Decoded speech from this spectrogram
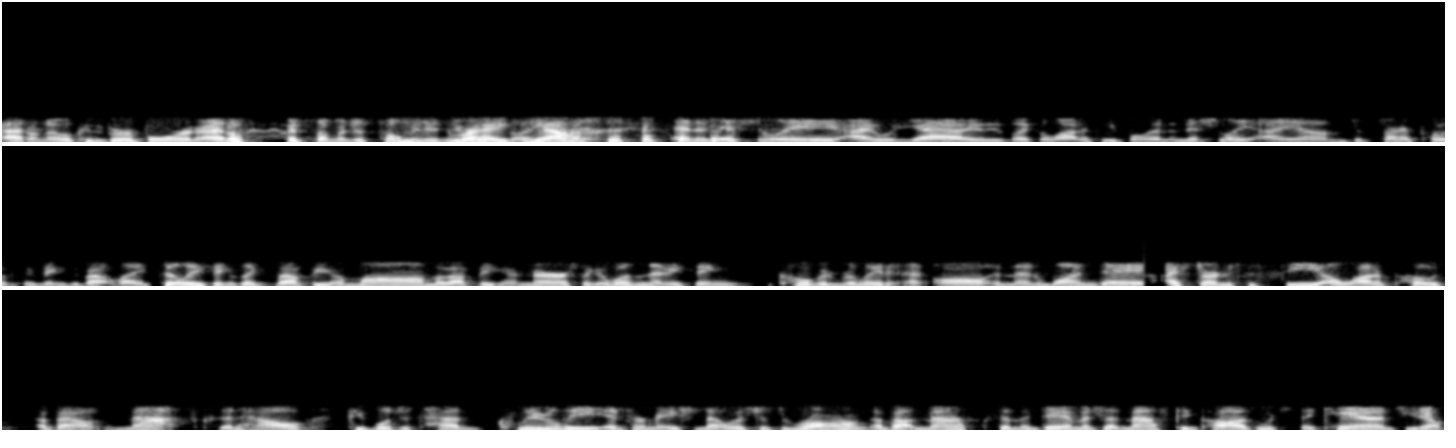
I don't know, because we were bored. I don't. Know someone just told me to do right, it. So yeah. and initially, I yeah, like a lot of people. And initially, I um just started posting things about like silly things, like about being a mom, about being a nurse. Like it wasn't anything COVID related at all. And then one day, I started to see a lot of posts about masks and how people just had clearly information that was just wrong about masks and the damage that masks can cause, which they can't, you know,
